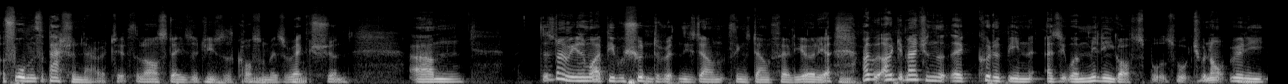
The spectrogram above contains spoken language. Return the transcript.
a form of the Passion narrative, the last days of Jesus' cross and resurrection. Um, there's no reason why people shouldn't have written these down, things down fairly earlier. I, w- I would imagine that there could have been, as it were, mini gospels, which were not really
